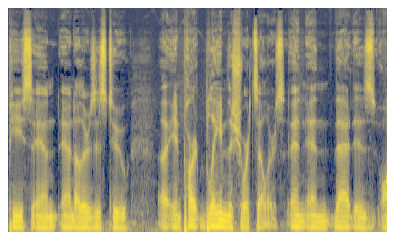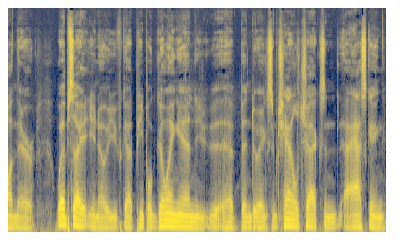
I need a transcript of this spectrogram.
piece and and others is to, uh, in part, blame the short sellers, and and that is on their website. You know, you've got people going in. You have been doing some channel checks and asking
